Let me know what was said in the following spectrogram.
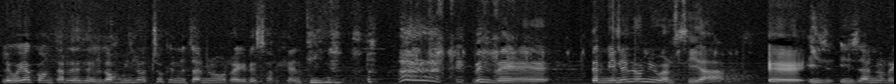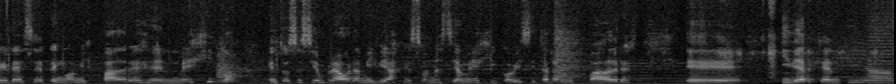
Le voy a contar desde el 2008 que ya no regreso a Argentina. desde terminé la universidad eh, y, ya no regresé. Tengo a mis padres en México, entonces siempre ahora mis viajes son hacia México a visitar a mis padres. Eh, y de Argentina,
